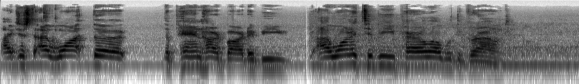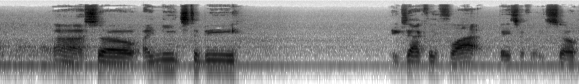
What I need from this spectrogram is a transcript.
I just I want the the panhard bar to be I want it to be parallel with the ground. Uh, so it needs to be exactly flat basically. So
